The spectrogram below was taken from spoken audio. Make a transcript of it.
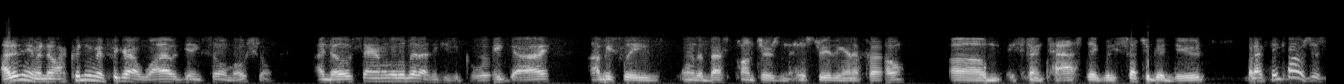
I didn't even know. I couldn't even figure out why I was getting so emotional. I know Sam a little bit. I think he's a great guy. Obviously, he's one of the best punters in the history of the NFL. Um, he's fantastic, but he's such a good dude. But I think I was just,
